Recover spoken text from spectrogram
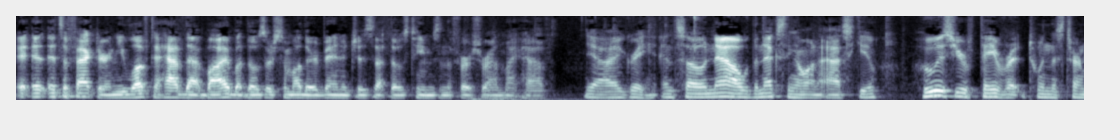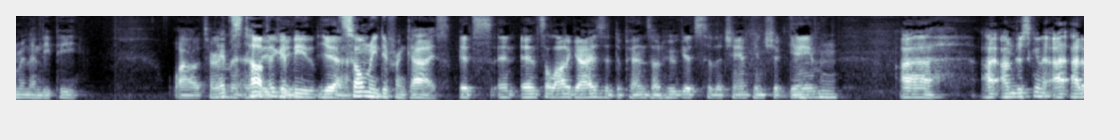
It, it, it's a factor, and you love to have that bye, but those are some other advantages that those teams in the first round might have. Yeah, I agree. And so now the next thing I want to ask you, who is your favorite to win this tournament MVP? Wow, tournament It's tough. MVP. It could be yeah. so many different guys. it's and, and it's a lot of guys. It depends on who gets to the championship game. Mm-hmm. Uh, I, I'm just gonna I,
